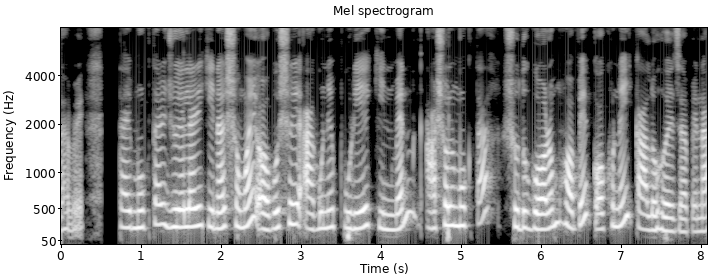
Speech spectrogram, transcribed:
যাবে। তাই মুক্তার জুয়েলারি কেনার সময় অবশ্যই আগুনে পুড়িয়ে কিনবেন। আসল মুক্তা শুধু গরম হবে, কখনোই কালো হয়ে যাবে না।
